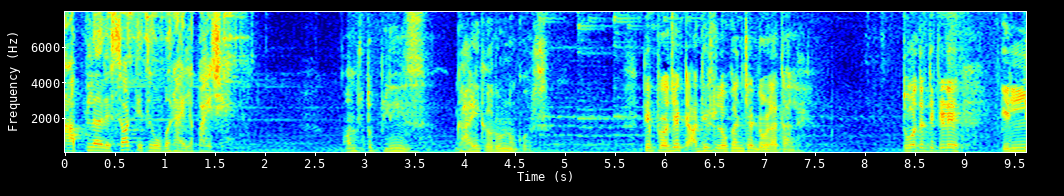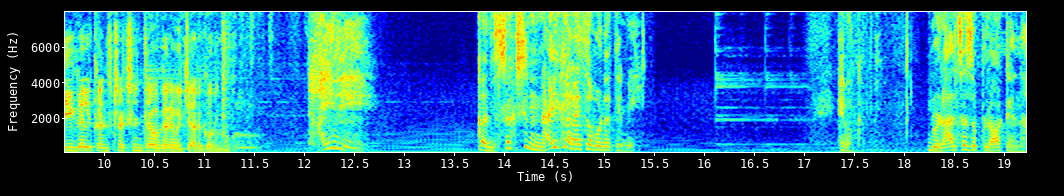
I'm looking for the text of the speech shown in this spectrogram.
आपलं रिसॉर्ट तिथे उभं राहिलं पाहिजे. मॉम्स तू प्लीज घाई करू नकोस. ते प्रोजेक्ट आधीच लोकांच्या डोळ्यात आलंय. तू आता तिकडे इलिगल कन्स्ट्रक्शनचा वगैरे विचार करू नको. नाही रे. कन्स्ट्रक्शन नाही करायचं म्हणत आहे मी. हे बघ मृणालचा जो प्लॉट आहे ना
